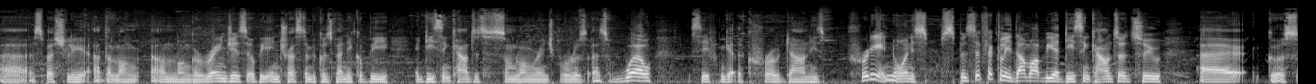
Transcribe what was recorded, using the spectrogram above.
Uh, especially at the long on longer ranges. It'll be interesting because then it could be a decent counter to some long range brawlers as well. Let's see if we can get the crow down. He's pretty annoying. Specifically, that might be a decent counter to uh, Gus.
